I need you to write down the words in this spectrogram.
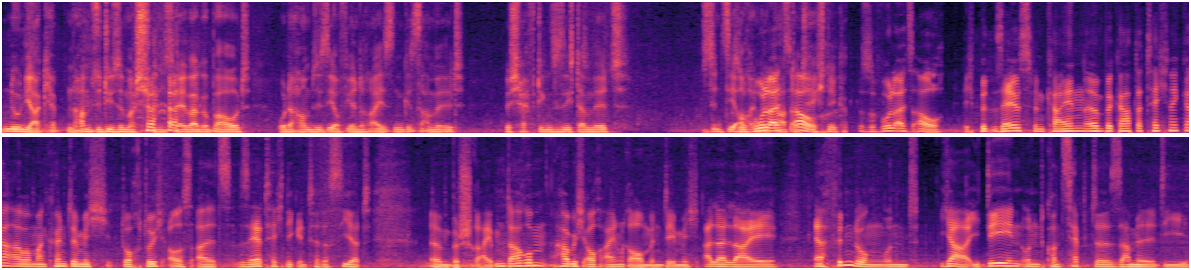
Nun ja, Captain, haben Sie diese Maschinen selber gebaut oder haben Sie sie auf Ihren Reisen gesammelt? Beschäftigen Sie sich damit? Sind Sie auch Sowohl ein als begabter auch. Techniker? Sowohl als auch. Ich bin selbst bin kein äh, begabter Techniker, aber man könnte mich doch durchaus als sehr technikinteressiert ähm, beschreiben. Darum habe ich auch einen Raum, in dem ich allerlei Erfindungen und ja, Ideen und Konzepte sammle, die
